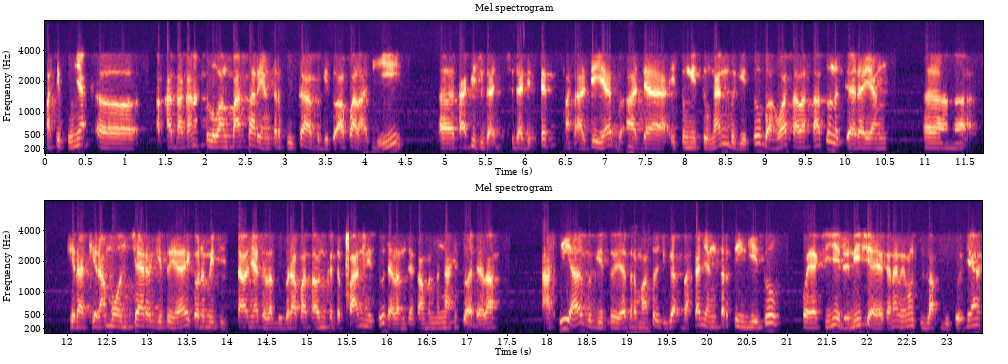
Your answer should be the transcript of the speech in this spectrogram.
masih punya eh, katakanlah peluang pasar yang terbuka begitu apalagi eh, tadi juga sudah di state Mas Aldi ya ada hitung-hitungan begitu bahwa salah satu negara yang eh, kira kira moncer gitu ya ekonomi digitalnya dalam beberapa tahun ke depan itu dalam jangka menengah itu adalah Asia begitu ya termasuk juga bahkan yang tertinggi itu proyeksinya Indonesia ya karena memang jumlah penduduknya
